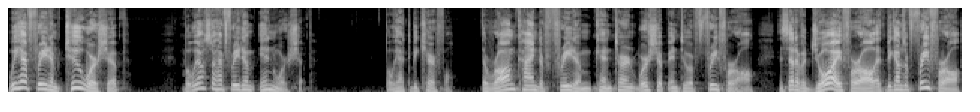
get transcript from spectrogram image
We have freedom to worship, but we also have freedom in worship. But we have to be careful. The wrong kind of freedom can turn worship into a free for all Instead of a joy for all, it becomes a free for all.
